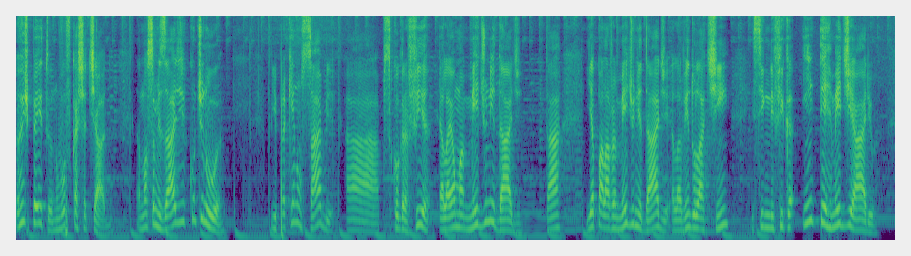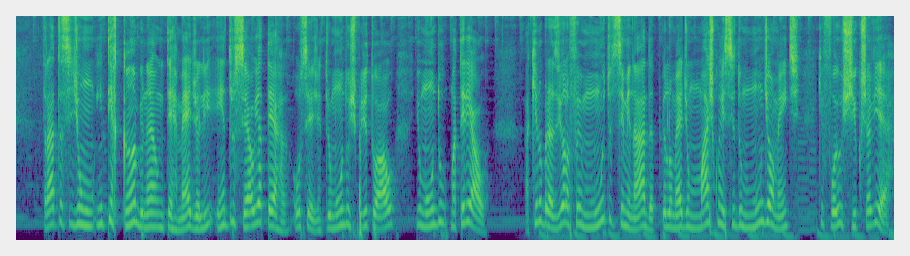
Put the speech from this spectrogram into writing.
eu respeito, eu não vou ficar chateado. A nossa amizade continua. E para quem não sabe, a psicografia, ela é uma mediunidade, tá? E a palavra mediunidade, ela vem do latim e significa intermediário. Trata-se de um intercâmbio, né, um intermédio ali entre o céu e a terra, ou seja, entre o mundo espiritual e o mundo material. Aqui no Brasil ela foi muito disseminada pelo médium mais conhecido mundialmente, que foi o Chico Xavier.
